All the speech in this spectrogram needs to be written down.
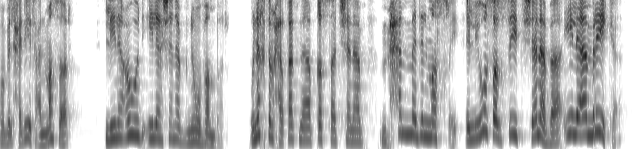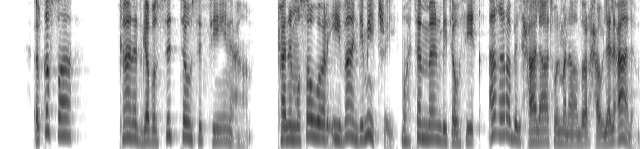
وبالحديث عن مصر لنعود إلى شنب نوفمبر. ونختم حلقتنا بقصة شنب محمد المصري اللي وصل صيت شنبة إلى أمريكا. القصة كانت قبل 66 عام. كان المصور إيفان ديميتري مهتما بتوثيق أغرب الحالات والمناظر حول العالم.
